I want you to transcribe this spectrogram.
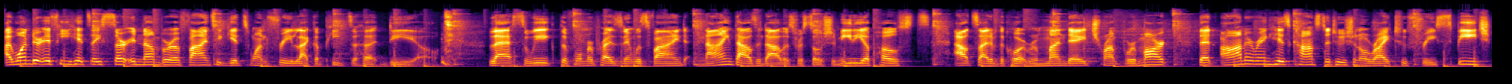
I wonder if he hits a certain number of fines, he gets one free like a Pizza Hut deal. Last week, the former president was fined $9,000 for social media posts. Outside of the courtroom Monday, Trump remarked that honoring his constitutional right to free speech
